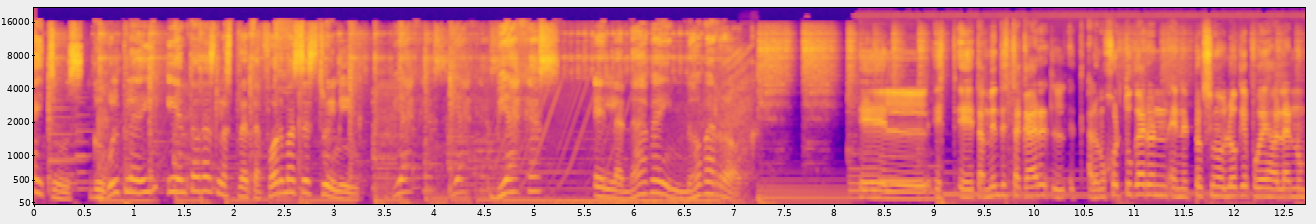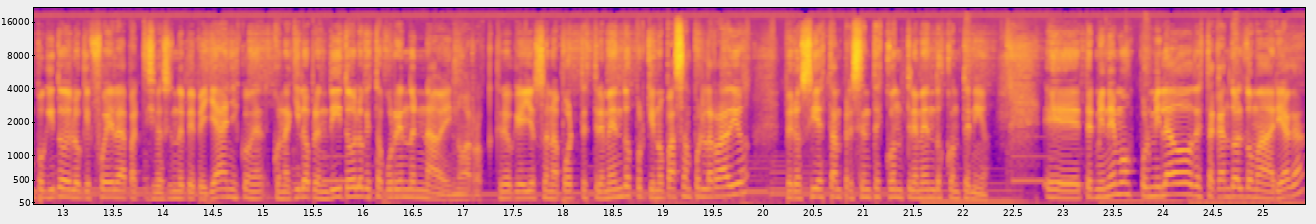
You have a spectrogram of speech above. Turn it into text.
iTunes, Google Play y en todas las plataformas de streaming. Viajas, viajas, viajas en la nave Innova Rock. El, eh, también destacar, a lo mejor tú, Caro, en, en el próximo bloque puedes hablarnos un poquito de lo que fue la participación de Pepe Yáñez, con, con Aquí lo aprendí, todo lo que está ocurriendo en Nave y Nova Rock. Creo que ellos son aportes tremendos porque no pasan por la radio, pero sí están presentes con tremendos contenidos. Eh, terminemos por mi lado destacando a Aldo Madariaga,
